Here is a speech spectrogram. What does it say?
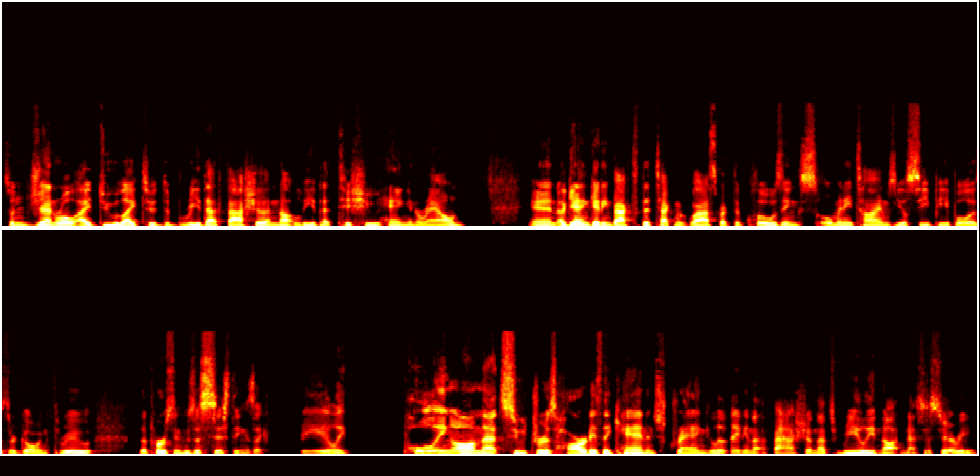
So, in general, I do like to debride that fascia and not leave that tissue hanging around. And again, getting back to the technical aspect of closing, so many times you'll see people as they're going through, the person who's assisting is like really pulling on that suture as hard as they can and strangulating that fascia. And that's really not necessary.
